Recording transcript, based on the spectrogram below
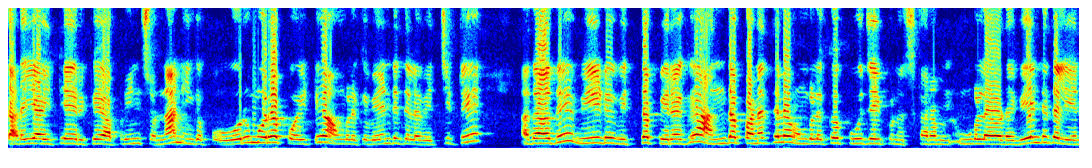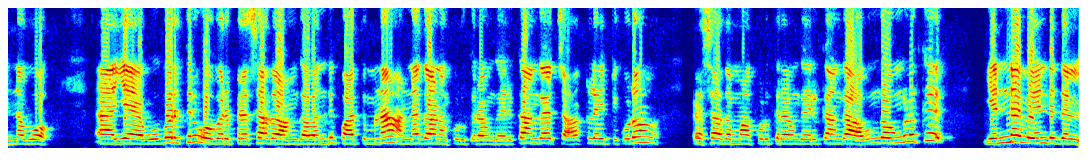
தடையாயிட்டே இருக்கு அப்படின்னு சொன்னா நீங்க ஒரு முறை போயிட்டு அவங்களுக்கு வேண்டுதலை வச்சுட்டு அதாவது வீடு வித்த பிறகு அந்த பணத்துல உங்களுக்கு பூஜை புனஸ்காரம் உங்களோட வேண்டுதல் என்னவோ ஒவ்வொருத்தரும் ஒவ்வொரு பிரசாதம் அங்க வந்து பார்த்தோம்னா அன்னதானம் கொடுக்குறவங்க இருக்காங்க சாக்லேட் கூட பிரசாதமா கொடுக்குறவங்க இருக்காங்க. அவங்கவுங்களுக்கு என்ன வேண்டுதல்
